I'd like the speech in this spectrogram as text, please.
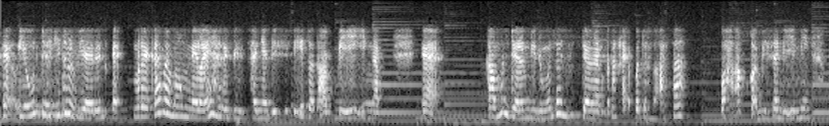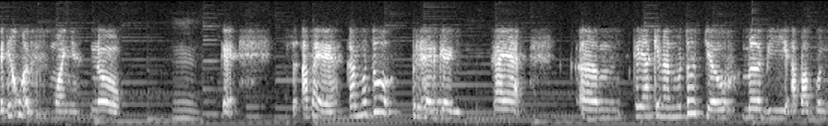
kayak ya udah gitu loh biarin. Kayak mereka memang menilainya hari di, hanya di sisi itu tapi ingat kayak kamu dalam hidupmu tuh jangan pernah kayak putus asa wah aku gak bisa di ini? Berarti aku gak bisa semuanya. No hmm. kayak apa ya kamu tuh berharga gitu. Kayak um, keyakinanmu tuh jauh melebihi apa pun.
